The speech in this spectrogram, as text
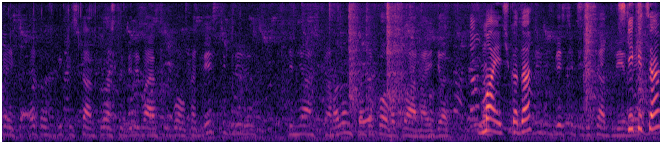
швейка. Это Узбекистан, просто белевая футболка 200 гривен. Тельняшка вот такого плана идет. Маєчка, да? 250 гривен. Скільки ця?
